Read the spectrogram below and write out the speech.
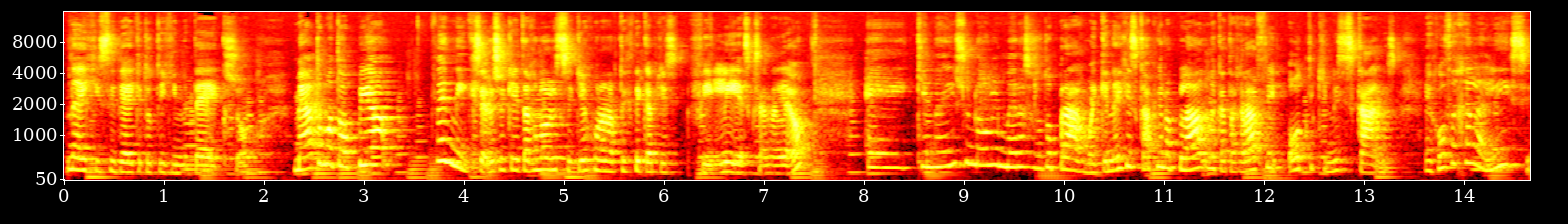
να έχεις ιδέα και το τι γίνεται έξω. Με άτομα τα οποία δεν ήξερες, και τα γνώρισες και έχουν αναπτυχθεί κάποιες φιλίες, ξαναλέω. Ε, και να ήσουν όλη μέρα σε αυτό το πράγμα και να έχεις κάποιον απλά να καταγράφει ό,τι κινήσεις κάνεις. Εγώ θα χαλαλήσει.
